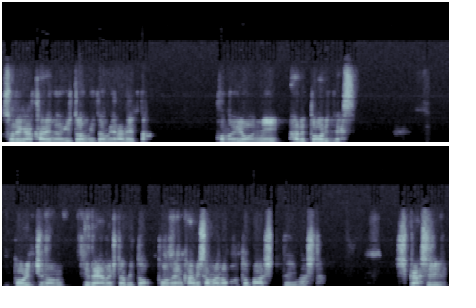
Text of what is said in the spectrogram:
それが彼の義と認められた。このようにある通りです。当立のユダヤの人々、当然神様の言葉は知っていました。しかし、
